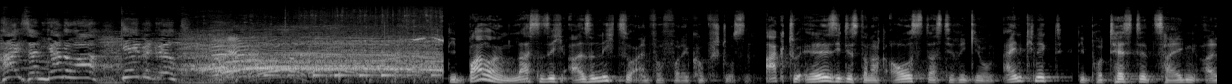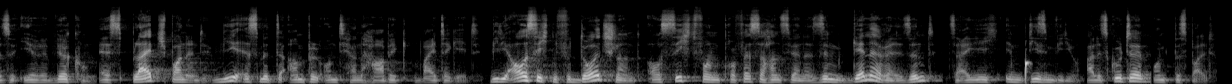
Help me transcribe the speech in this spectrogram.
heißen Januar geben wird. Die Bauern lassen sich also nicht so einfach vor den Kopf stoßen. Aktuell sieht es danach aus, dass die Regierung einknickt. Die Proteste zeigen also ihre Wirkung. Es bleibt spannend, wie es mit der Ampel und Herrn Habeck weitergeht. Wie die Aussichten für Deutschland aus Sicht von Professor Hans-Werner Sinn generell sind, zeige ich in diesem Video. Alles Gute und bis bald.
